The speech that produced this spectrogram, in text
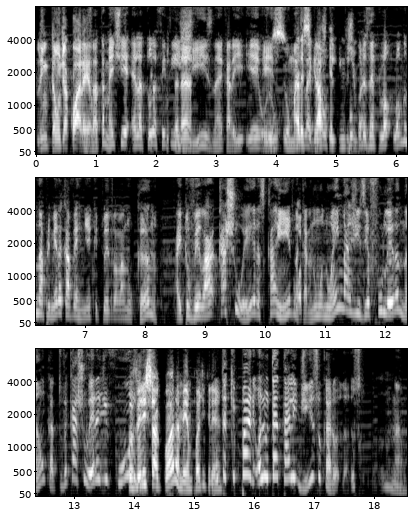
lindão de aquarela? Exatamente, ela é toda feita Puta, em né? giz, né, cara? E, e o- o, mais Cara, esse legal, gráfico é lindo por, demais, por né? exemplo, lo- logo na primeira caverninha que tu entra lá no cano, aí tu vê lá cachoeiras caindo, né, cara? Não, não é imagenzinha fuleira, não, cara. Tu vê cachoeira de fundo. Tô vendo isso agora mesmo, pode crer. Puta que pariu. Olha o detalhe disso, cara. Eu- eu- não.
